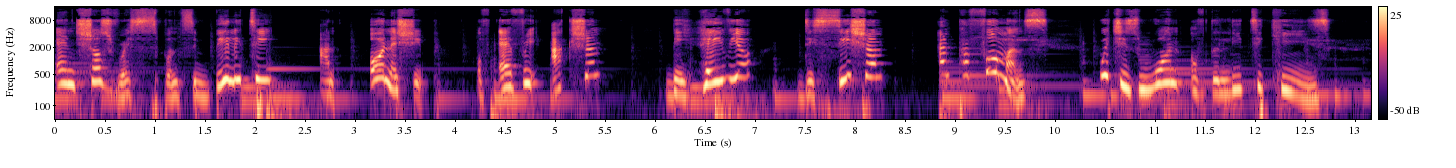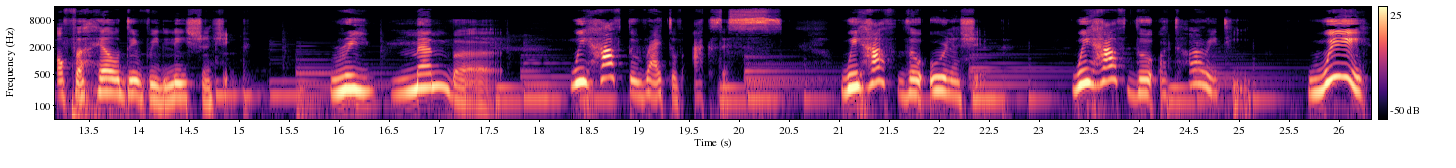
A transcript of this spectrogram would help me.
ensures responsibility and ownership of every action, behavior, decision, and performance, which is one of the lity keys of a healthy relationship. Remember, we have the right of access, we have the ownership, we have the authority we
